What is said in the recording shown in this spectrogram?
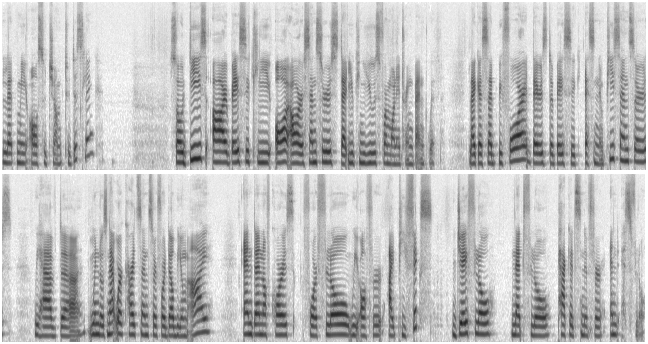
Let me also jump to this link. So these are basically all our sensors that you can use for monitoring bandwidth. Like I said before, there's the basic SNMP sensors. We have the Windows Network Card sensor for WMI, and then, of course, for flow, we offer IPFix, JFlow, NetFlow, Packet Sniffer, and SFlow.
